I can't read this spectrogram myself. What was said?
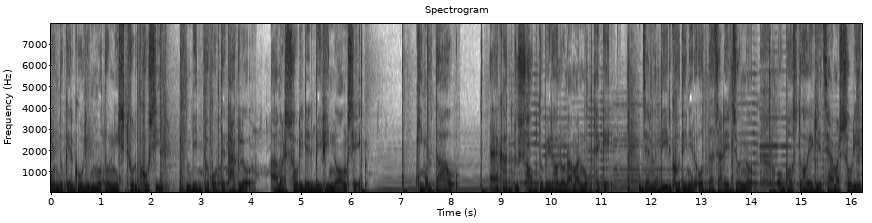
বন্দুকের গুলির মতো নিষ্ঠুর ঘুষি বিদ্ধ করতে থাকল আমার শরীরের বিভিন্ন অংশে। কিন্তু তাও এক আধটু শব্দ বের হলো না আমার মুখ থেকে, যেন দীর্ঘদিনের অত্যাচারের জন্য অভ্যস্ত হয়ে গিয়েছে আমার শরীর,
